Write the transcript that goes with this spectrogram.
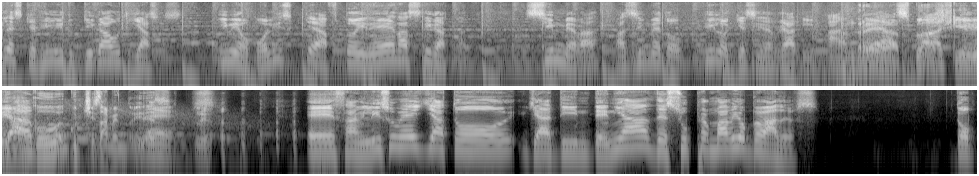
Φίλες και φίλοι του Geek Out, γεια σας. Είμαι ο Πόλης και αυτό είναι ένα Sneak Σήμερα, μαζί με το φίλο και συνεργάτη Ανδρέας Πλάς Κυριάκου, κουτσίσαμε το είδες; Ναι. ε, θα μιλήσουμε για, το, για την ταινία The Super Mario Brothers. Το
